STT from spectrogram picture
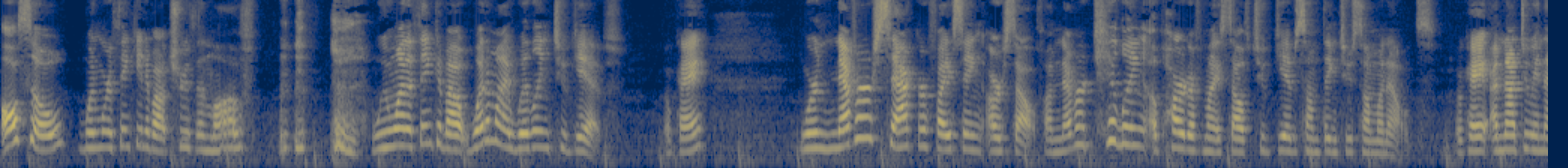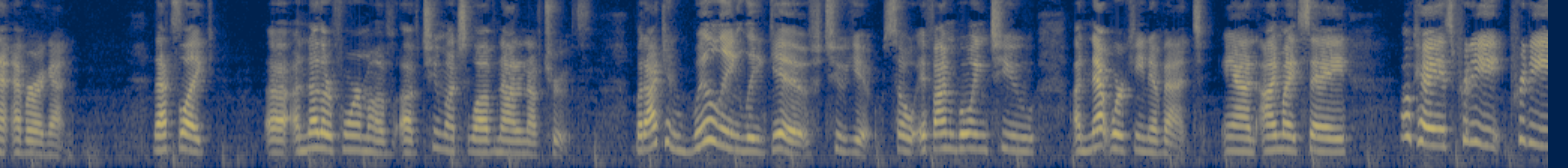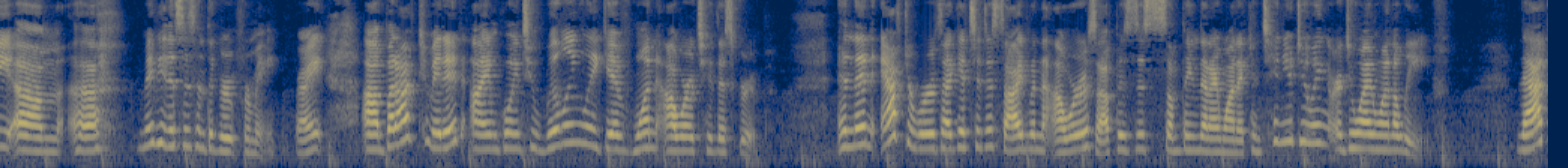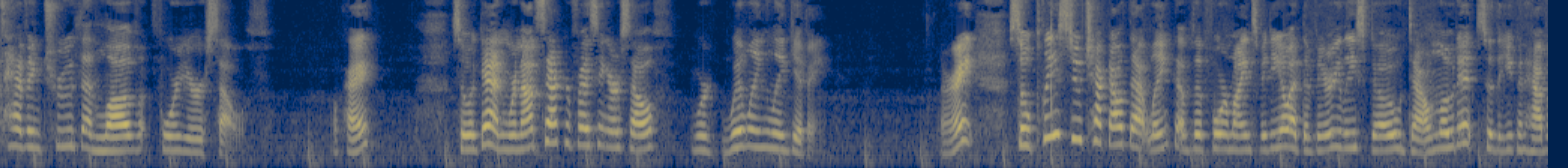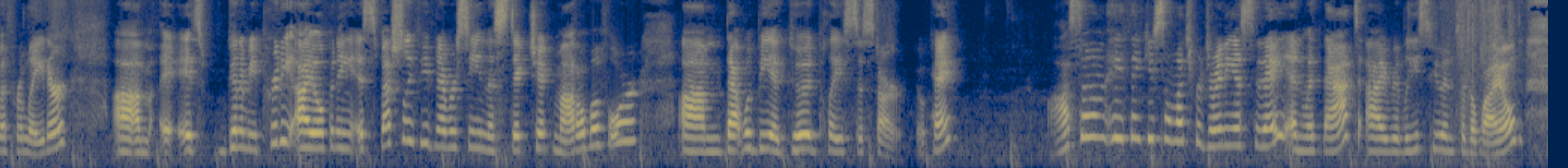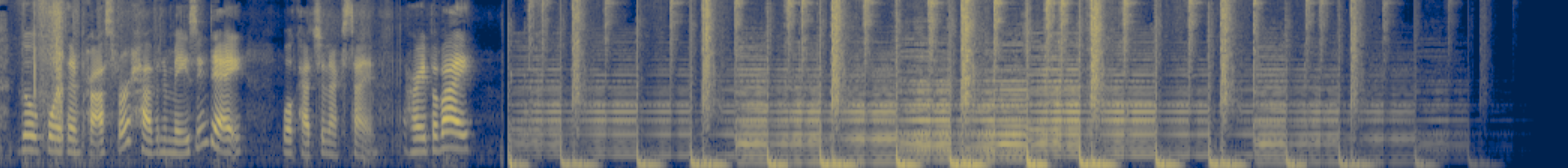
Also, when we're thinking about truth and love, we want to think about what am I willing to give? Okay? We're never sacrificing ourselves. I'm never killing a part of myself to give something to someone else. Okay? I'm not doing that ever again. That's like uh, another form of, of too much love, not enough truth. But I can willingly give to you. So if I'm going to a networking event and I might say, okay, it's pretty, pretty, um, uh, maybe this isn't the group for me, right? Um, but I've committed. I am going to willingly give one hour to this group. And then afterwards, I get to decide when the hour is up is this something that I want to continue doing or do I want to leave? That's having truth and love for yourself. Okay? So again, we're not sacrificing ourselves, we're willingly giving. All right. So please do check out that link of the Four Minds video. At the very least, go download it so that you can have it for later. Um, it's going to be pretty eye opening, especially if you've never seen the stick chick model before. Um, that would be a good place to start. Okay. Awesome. Hey, thank you so much for joining us today. And with that, I release you into the wild. Go forth and prosper. Have an amazing day. We'll catch you next time. All right. Bye bye. Thank you.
